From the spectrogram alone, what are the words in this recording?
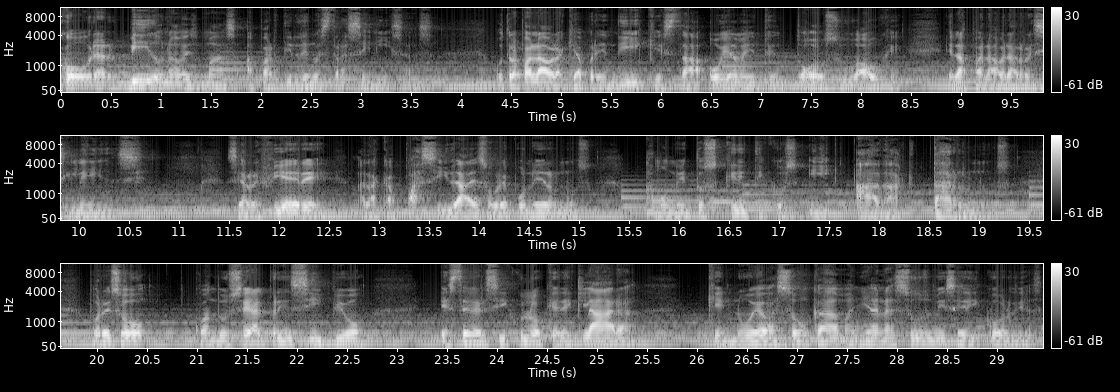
cobrar vida una vez más a partir de nuestras cenizas. Otra palabra que aprendí que está obviamente en todo su auge es la palabra resiliencia. Se refiere a la capacidad de sobreponernos a momentos críticos y adaptarnos. Por eso cuando usé al principio este versículo que declara que nuevas son cada mañana sus misericordias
